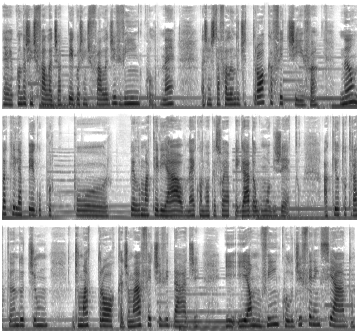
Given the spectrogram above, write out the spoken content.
É, quando a gente fala de apego, a gente fala de vínculo, né? A gente está falando de troca afetiva, não daquele apego por, por pelo material, né? Quando uma pessoa é apegada a algum objeto. Aqui eu estou tratando de, um, de uma troca, de uma afetividade e, e é um vínculo diferenciado.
